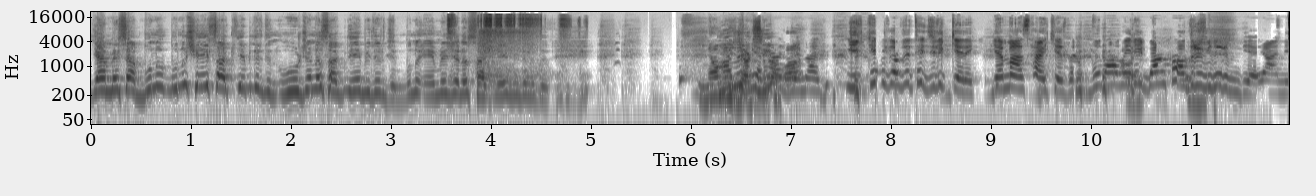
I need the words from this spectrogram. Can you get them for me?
yani mesela bunu bunu şeye saklayabilirdin. Uğurcan'a saklayabilirdin. Bunu Emrecan'a saklayabilirdin. İnanmayacaksın Yemez, ama yemez. İlkeli gazetecilik gerek. Yemez herkese. Bu muameleyi ben kaldırabilirim diye. Yani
